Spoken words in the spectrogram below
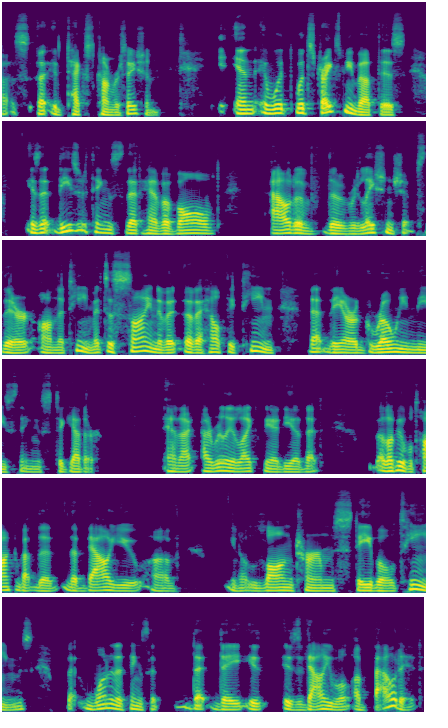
uh, uh text conversation. And, and what what strikes me about this is that these are things that have evolved out of the relationships there on the team. It's a sign of a, of a healthy team that they are growing these things together. And I, I really like the idea that a lot of people talk about the the value of you know long-term stable teams but one of the things that that they is, is valuable about it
